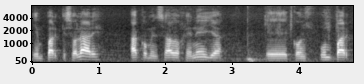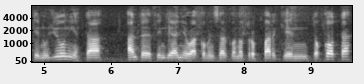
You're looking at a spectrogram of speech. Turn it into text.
en parques solares. Ha comenzado Genella eh, con un parque en Uyun y está, antes de fin de año va a comenzar con otro parque en Tocota.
